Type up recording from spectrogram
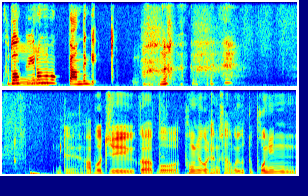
고등학교 뭐- 1학년밖에 안 된 게. 네, 아버지가 뭐 폭력을 행사한 거 이것도 본인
